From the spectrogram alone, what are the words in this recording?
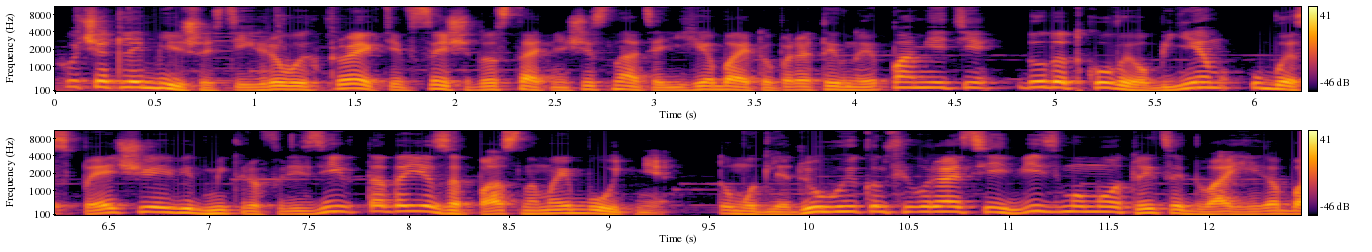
Хоча для більшості ігрових проєктів все ще достатньо 16 ГБ оперативної пам'яті, додатковий об'єм убезпечує від мікрофрізів та дає запас на майбутнє. Тому для другої конфігурації візьмемо 32 ГБ.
